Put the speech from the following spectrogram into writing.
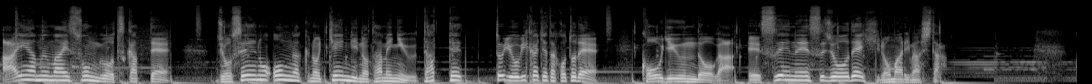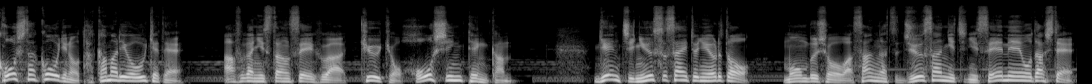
#IamMySong」を使って女性の音楽の権利のために歌ってと呼びかけたことで抗議運動が SNS 上で広まりました。こうした抗議の高まりを受けてアフガニスタン政府は急遽方針転換。現地ニュースサイトによると文部省は3月13日に声明を出して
